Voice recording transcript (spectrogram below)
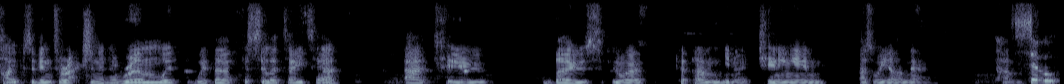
types of interaction in a room with with a facilitator uh, to those who are um, you know tuning in as we are now. Um, so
